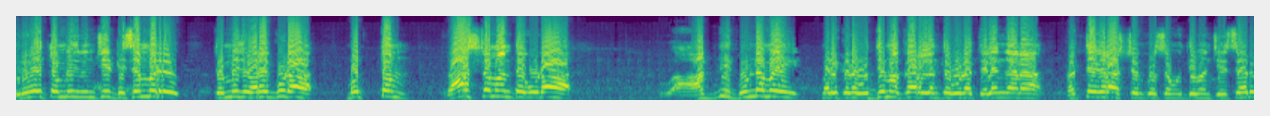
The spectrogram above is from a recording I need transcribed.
ఇరవై తొమ్మిది నుంచి డిసెంబర్ తొమ్మిది వరకు కూడా మొత్తం రాష్ట్రం అంతా కూడా అగ్ని గుండమై మరి ఇక్కడ ఉద్యమకారులంతా కూడా తెలంగాణ ప్రత్యేక రాష్ట్రం కోసం ఉద్యమం చేశారు.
